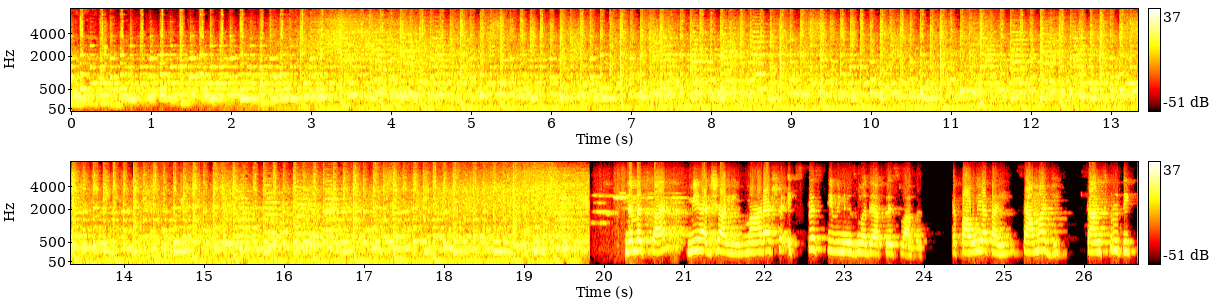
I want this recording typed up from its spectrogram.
नमस्कार मी हर्षाली महाराष्ट्र एक्सप्रेस टीव्ही न्यूजमध्ये आपले स्वागत. तर पाहूया काही सामाजिक सांस्कृतिक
